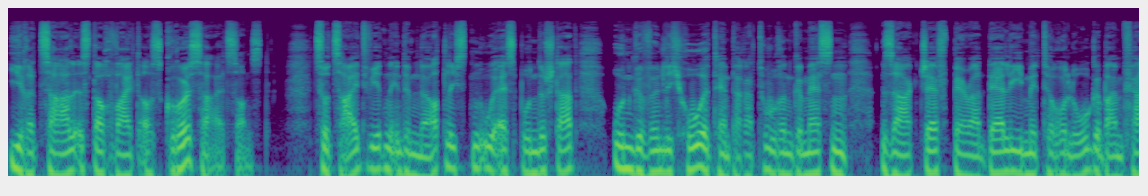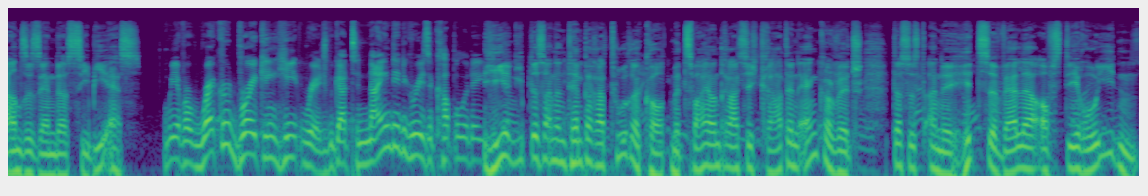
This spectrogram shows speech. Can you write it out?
ihre Zahl ist auch weitaus größer als sonst. Zurzeit werden in dem nördlichsten US-Bundesstaat ungewöhnlich hohe Temperaturen gemessen, sagt Jeff Berardelli, Meteorologe beim Fernsehsender CBS. Hier gibt es einen Temperaturrekord mit 32 Grad in Anchorage. Das ist eine Hitzewelle auf Steroiden.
